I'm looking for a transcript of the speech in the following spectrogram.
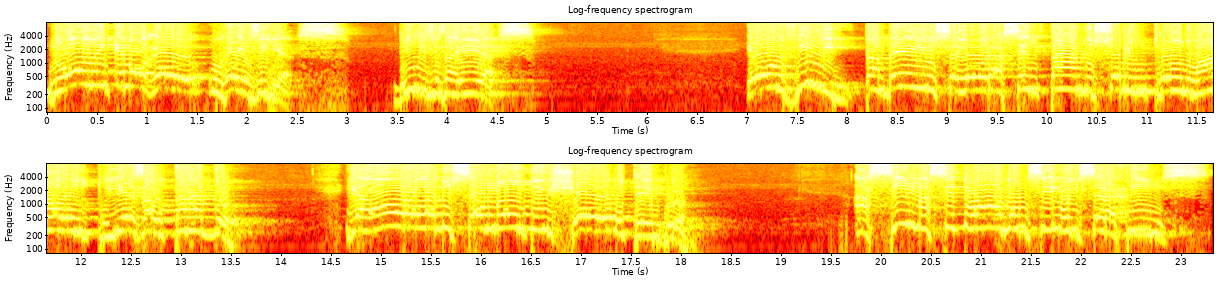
No ano em que morreu o rei Uzias, diz Isaías, eu vi também o Senhor assentado sobre um trono alto e exaltado, e a orla do seu manto encheu o templo. Acima situavam-se os serafins,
